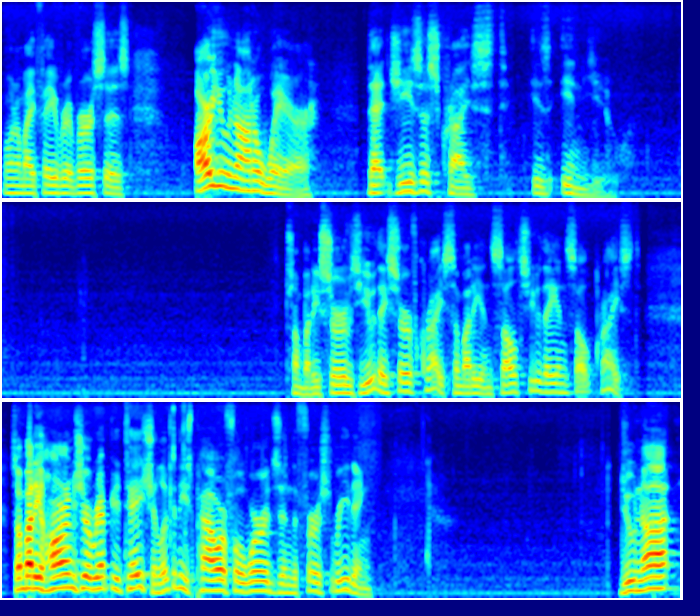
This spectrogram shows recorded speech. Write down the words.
one of my favorite verses. Are you not aware that Jesus Christ is in you? Somebody serves you, they serve Christ. Somebody insults you, they insult Christ. Somebody harms your reputation. Look at these powerful words in the first reading. Do not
